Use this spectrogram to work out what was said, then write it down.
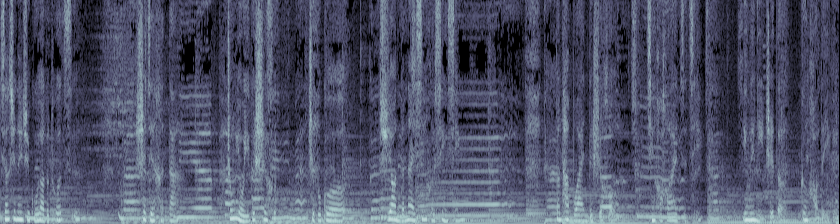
相信那句古老的托词：世界很大，终有一个适合，只不过需要你的耐心和信心。当他不爱你的时候，请好好爱自己，因为你值得。更好的一个人。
